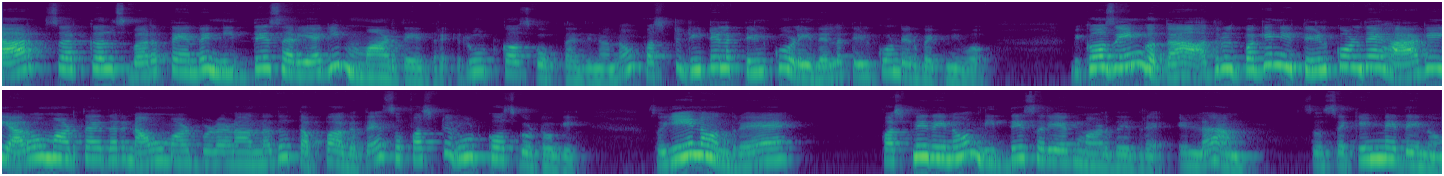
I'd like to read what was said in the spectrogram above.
ಡಾರ್ಕ್ ಸರ್ಕಲ್ಸ್ ಬರುತ್ತೆ ಅಂದರೆ ನಿದ್ದೆ ಸರಿಯಾಗಿ ಮಾಡದೇ ಇದ್ದರೆ ರೂಟ್ ಕಾಸ್ಗೆ ಹೋಗ್ತಾ ಇದ್ದೀನಿ ನಾನು. ಫಸ್ಟ್ ಡೀಟೇಲಾಗಿ ತಿಳ್ಕೊಳ್ಳಿ, ಇದೆಲ್ಲ ತಿಳ್ಕೊಂಡಿರ್ಬೇಕು ನೀವು. ಬಿಕಾಸ್ ಏನು ಗೊತ್ತಾ? ಅದ್ರ ಬಗ್ಗೆ ನೀವು ತಿಳ್ಕೊಳ್ದೆ ಹಾಗೆ ಯಾರೋ ಮಾಡ್ತಾ ಇದ್ದಾರೆ, ನಾವು ಮಾಡಿಬಿಡೋಣ ಅನ್ನೋದು ತಪ್ಪಾಗುತ್ತೆ. ಸೊ ಫಸ್ಟ್ ರೂಟ್ ಕಾಸ್ ಕೊಟ್ಟೋಗಿ ಸೊ ಏನು ಅಂದರೆ ಫಸ್ಟ್ನೇದೇನು ನಿದ್ದೆ ಸರಿಯಾಗಿ ಮಾಡದೇ ಇದ್ರೆ, ಇಲ್ಲ? ಸೊ ಸೆಕೆಂಡ್ನೇದೇನು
